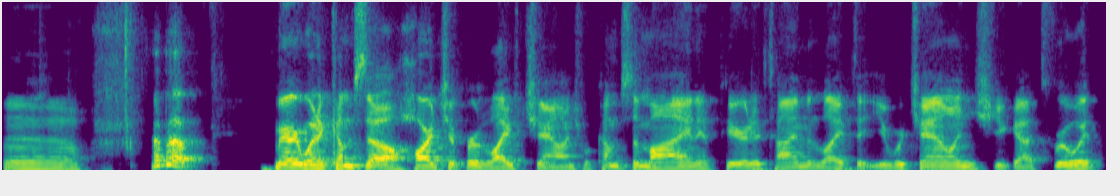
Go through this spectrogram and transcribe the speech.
Uh, how about Mary, when it comes to a hardship or life challenge, what comes to mind, a period of time in life that you were challenged, you got through it.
